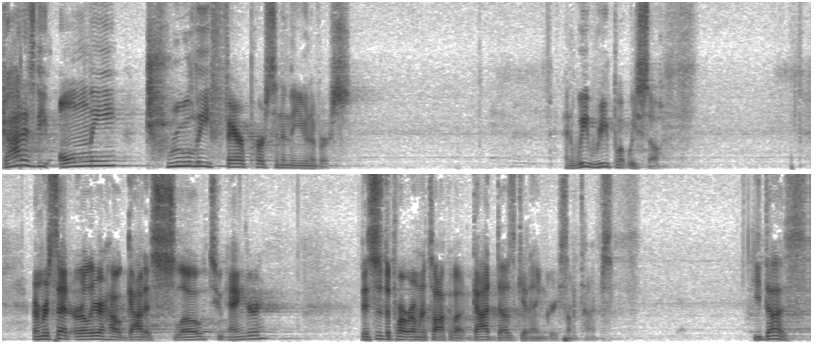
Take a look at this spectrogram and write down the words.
God is the only truly fair person in the universe. And we reap what we sow. Remember, I said earlier how God is slow to anger? This is the part where I'm going to talk about God does get angry sometimes. He does.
